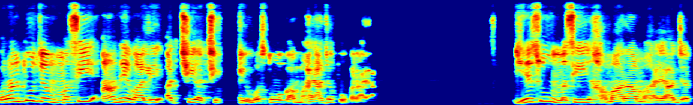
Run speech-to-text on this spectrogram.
परंतु जब मसीह आने वाली अच्छी अच्छी वस्तुओं का महायाजक होकर आया, यीशु मसीह हमारा महायाजक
